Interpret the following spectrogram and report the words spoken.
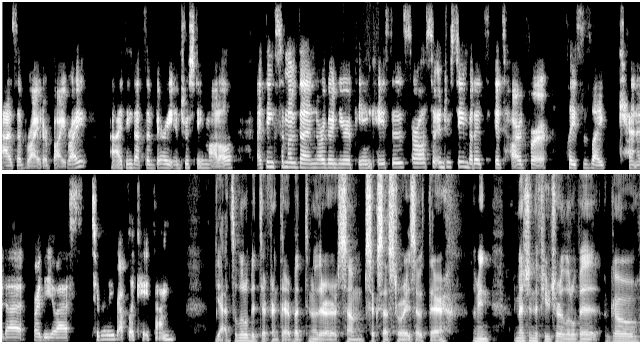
as of right or by right. I think that's a very interesting model. I think some of the Northern European cases are also interesting, but it's it's hard for places like Canada or the US to really replicate them. Yeah, it's a little bit different there, but you know there are some success stories out there. I mean, you mentioned the future a little bit. Go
